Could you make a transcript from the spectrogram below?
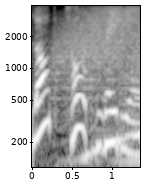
Blog Talk Radio.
